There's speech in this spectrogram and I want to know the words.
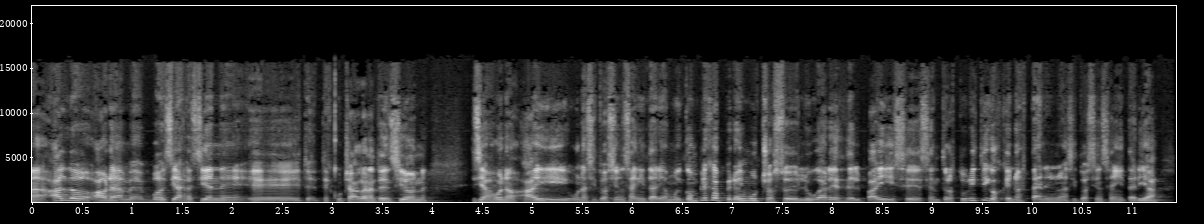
Aldo, ahora vos decías recién, eh, te, escuchaba con atención, decías, bueno, hay una situación sanitaria muy compleja, pero hay muchos eh, lugares del país, eh, centros turísticos, que no están en una situación sanitaria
